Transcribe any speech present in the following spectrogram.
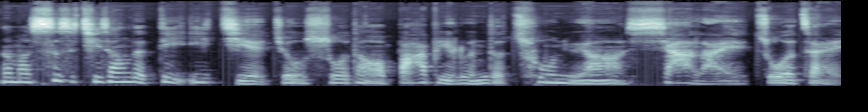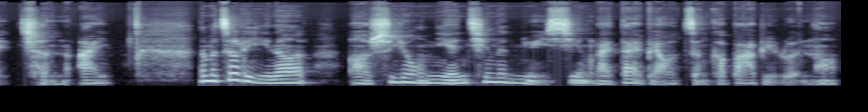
那么四十七章的第一节就说到巴比伦的处女啊下来坐在尘埃。那么这里呢，呃，是用年轻的女性来代表整个巴比伦哈。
